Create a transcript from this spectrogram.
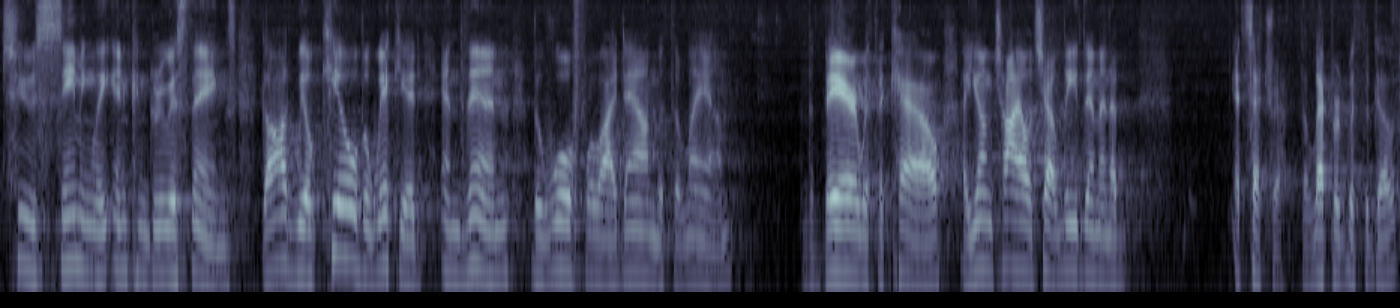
two seemingly incongruous things God will kill the wicked, and then the wolf will lie down with the lamb, the bear with the cow, a young child shall lead them, and etc. The leopard with the goat.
